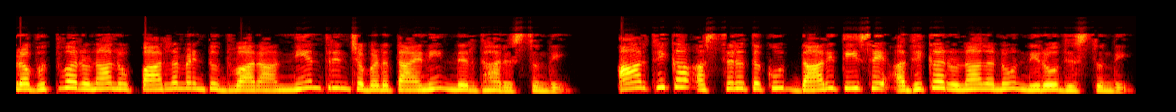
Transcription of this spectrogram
ప్రభుత్వ రుణాలు పార్లమెంటు ద్వారా నియంత్రించబడతాయని నిర్ధారిస్తుంది. ఆర్థిక అస్థిరతకు దారితీసే అధిక రుణాలను నిరోధిస్తుంది.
